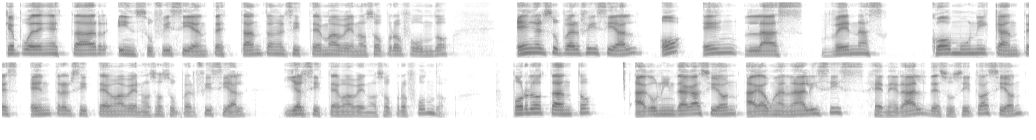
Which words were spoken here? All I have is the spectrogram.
que pueden estar insuficientes tanto en el sistema venoso profundo en el superficial o en las venas comunicantes entre el sistema venoso superficial y el sistema venoso profundo. Por lo tanto, haga una indagación, haga un análisis general de su situación.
